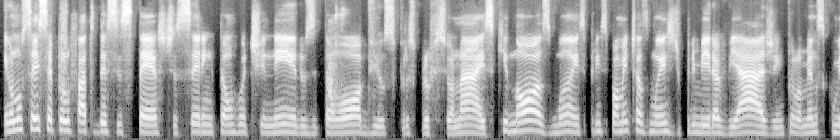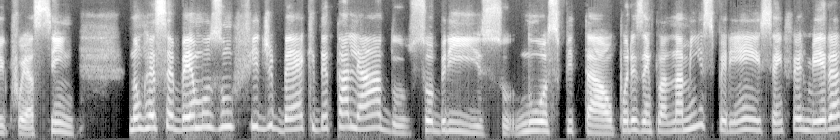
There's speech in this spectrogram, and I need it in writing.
Eu não sei se é pelo fato desses testes serem tão rotineiros e tão óbvios para os profissionais, que nós, mães, principalmente as mães de primeira viagem, pelo menos comigo foi assim, não recebemos um feedback detalhado sobre isso no hospital. Por exemplo, na minha experiência, a enfermeira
